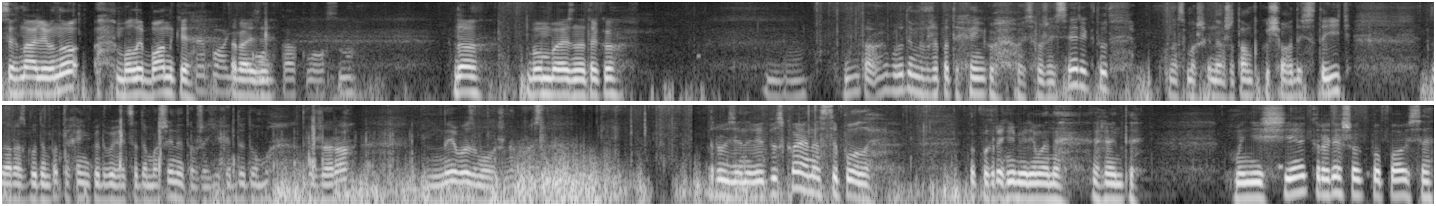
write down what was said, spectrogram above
сигналів, але були банки різні. класно. Да, бомбезна така. Ну Так, будемо вже потихеньку. Ось вже серік тут. У нас машина вже там в кущах десь стоїть. Зараз будемо потихеньку двигатися до машини та вже їхати додому. Та жара невозможно просто. Друзі, не відпускає нас це поле. Ну, по крайній мірі мене, гляньте. Мені ще кроляшок попався.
